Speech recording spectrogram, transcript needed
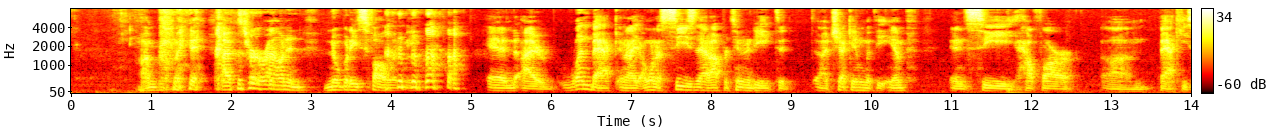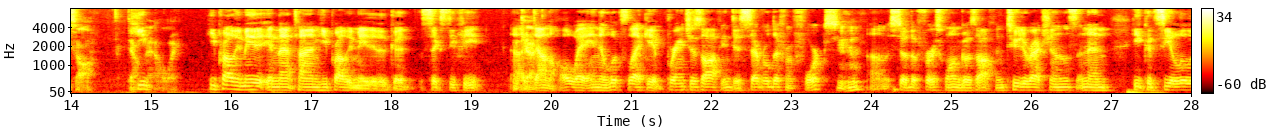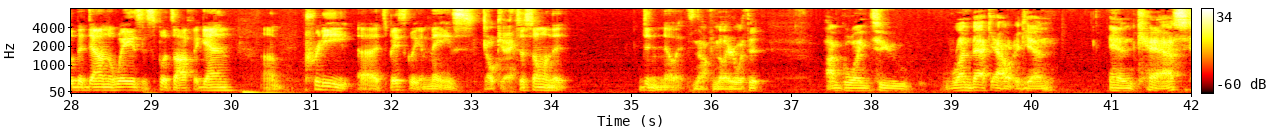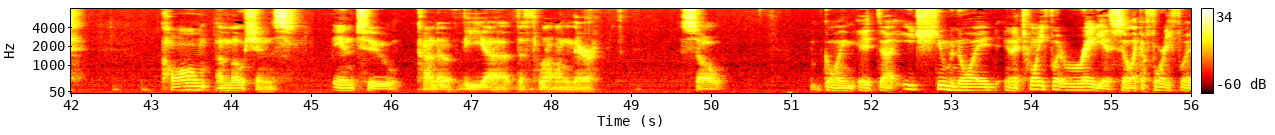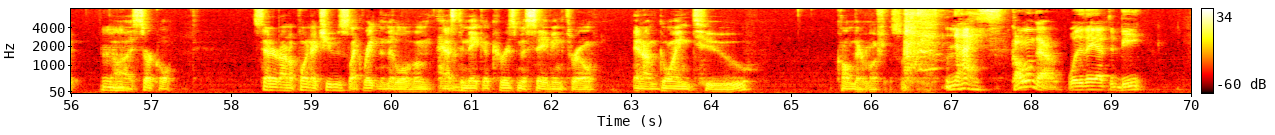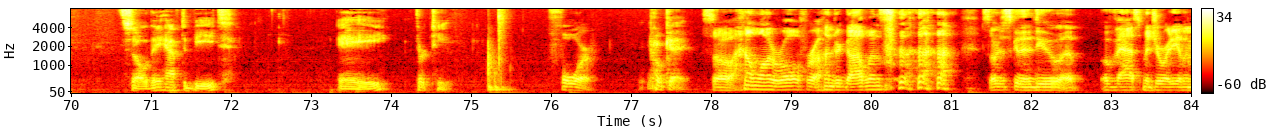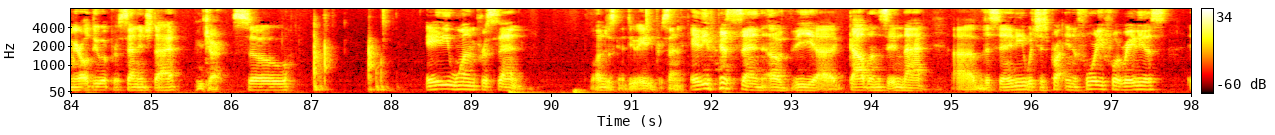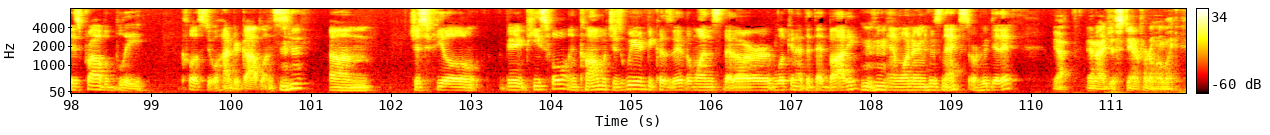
I'm going. I turn around and nobody's following me, and I run back and I, I want to seize that opportunity to uh, check in with the imp and see how far um, back he saw down He- that hallway. he probably made it in that time. He probably made it a good sixty feet uh, Okay. down the hallway, and it looks like it branches off into several different forks. Mhm. Um, so the first one goes off in two directions, and then he could see a little bit down the ways it splits off again. Um, pretty. Uh, it's basically a maze Okay. to someone that didn't know it. is not familiar with it, I'm going to run back out again and cast calm emotions into kind of the uh, the throng there. So going it uh, each humanoid in a 20 foot radius, so like a 40 foot uh, circle, centered on a point I choose, like right in the middle of them, has to mm-hmm. make a charisma saving throw, and I'm going to calm their emotions. nice. calm them down. What do they have to beat? So they have to beat a 13. Four. Okay. So I don't want to roll for a hundred goblins. so I'm just gonna do a, a vast majority of them here. I'll do a percentage die. Okay. So, 81%. Well, I'm just going to do 80%. 80% of the uh, goblins in that uh, vicinity, which is pro- in a 40 foot radius, is probably close to 100 goblins. Um, just feel very peaceful and calm, which is weird because they're the ones that are looking at the dead body and wondering who's next or who did it. Yeah. And I just stand in front of him I'm like,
